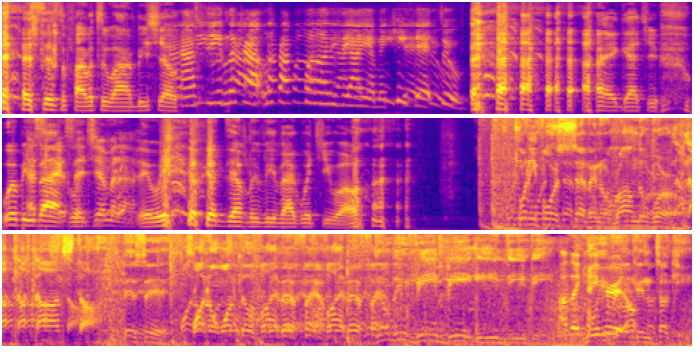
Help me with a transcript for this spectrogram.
this is the 502 R&B show. Now see, look how look how clumsy I am, and keep that too. All right, got you. We'll be That's- back. that's a with Gemini. We, we'll definitely be back with you all. 24 7 around the world. Non stop. This is 101 The Vibe FM. Vibe FM. WVBEDB. Oh, they can't hear it. Louisville, Kentucky.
